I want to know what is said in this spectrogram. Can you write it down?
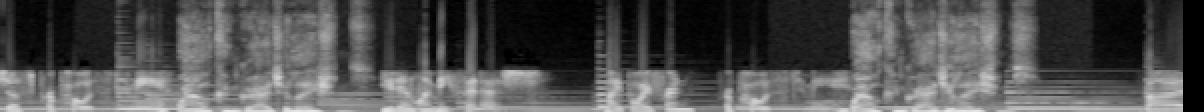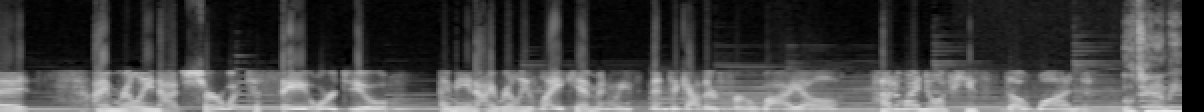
just proposed to me. Well, congratulations. You didn't let me finish. My boyfriend proposed to me, Well, congratulations. but I'm really not sure what to say or do. I mean, I really like him and we've been together for a while. How do I know if he's the one? Well, Tammy,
